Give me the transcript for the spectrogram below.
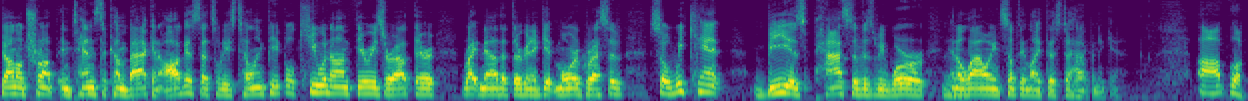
Donald Trump intends to come back in August. That's what he's telling people. QAnon theories are out there right now that they're going to get more aggressive. So we can't be as passive as we were mm-hmm. in allowing something like this to happen right. again. Uh, look,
